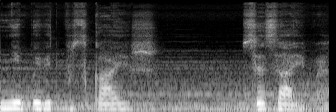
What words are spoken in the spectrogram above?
ніби відпускаєш все зайве.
